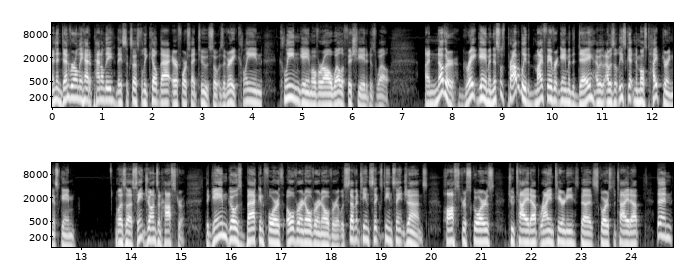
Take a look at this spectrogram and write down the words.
And then Denver only had a penalty. They successfully killed that. Air Force had two. So it was a very clean, clean game overall, well officiated as well. Another great game, and this was probably my favorite game of the day. I was, I was at least getting the most hype during this game, was uh, St. John's and Hofstra. The game goes back and forth over and over and over. It was 17 16 St. John's. Hofstra scores to tie it up. Ryan Tierney uh, scores to tie it up. Then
